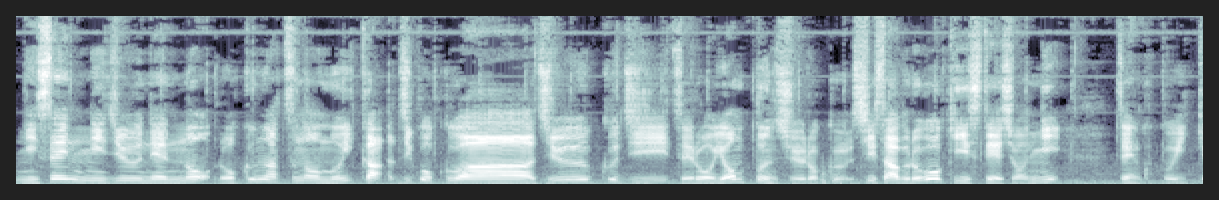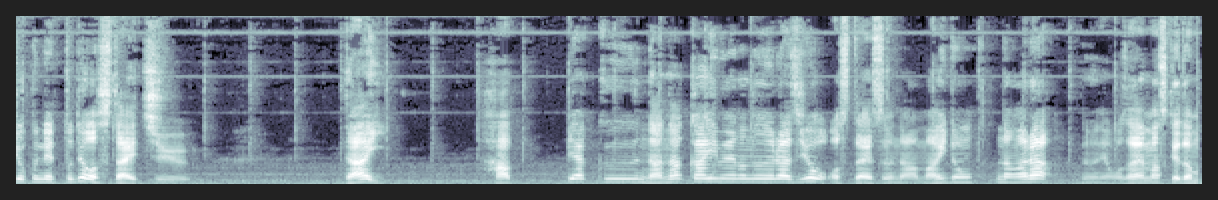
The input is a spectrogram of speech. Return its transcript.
2020年の6月の6日、時刻は19時04分収録、シーサーブログをキーステーションに全国一曲ネットでお伝え中、第807回目のヌーラジオをお伝えするのは毎度のながら、ヌーでございますけども、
